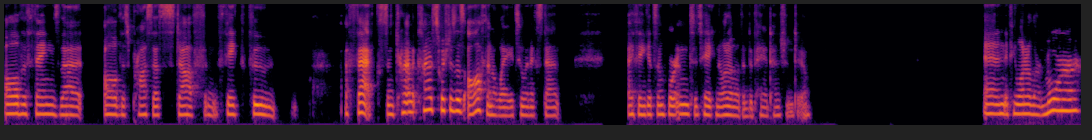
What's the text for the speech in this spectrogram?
all the things that all of this processed stuff and fake food affects and kind of kind of switches us off in a way to an extent i think it's important to take note of and to pay attention to And if you want to learn more,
